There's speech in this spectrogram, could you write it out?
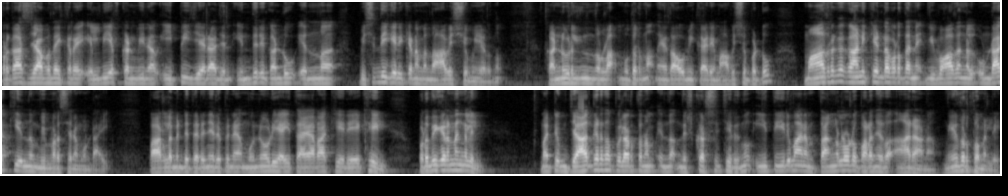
പ്രകാശ് ജാവദേക്കറെ L D F convener E P Jayarajan എന്തിനു കണ്ടു എന്ന് വിശദീകരിക്കണമെന്ന ആവശ്യമുയർന്നു. കണ്ണൂരിൽ നിന്നുള്ള മുതിർന്ന നേതാവും ഇക്കാര്യം ആവശ്യപ്പെട്ടു. മാതൃക കാണിക്കേണ്ടവർ തന്നെ വിവാദങ്ങൾ ഉണ്ടാക്കിയെന്നും വിമർശനമുണ്ടായി. പാർലമെന്റ് തെരഞ്ഞെടുപ്പിന് മുന്നോടിയായി തയ്യാറാക്കിയ രേഖയിൽ പ്രതികരണങ്ങളിൽ മറ്റും ജാഗ്രത പുലർത്തണം എന്ന് നിഷ്കർഷിച്ചിരുന്നു. ഈ തീരുമാനം തങ്ങളോട് പറഞ്ഞത് ആരാണ്? നേതൃത്വമല്ലേ?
